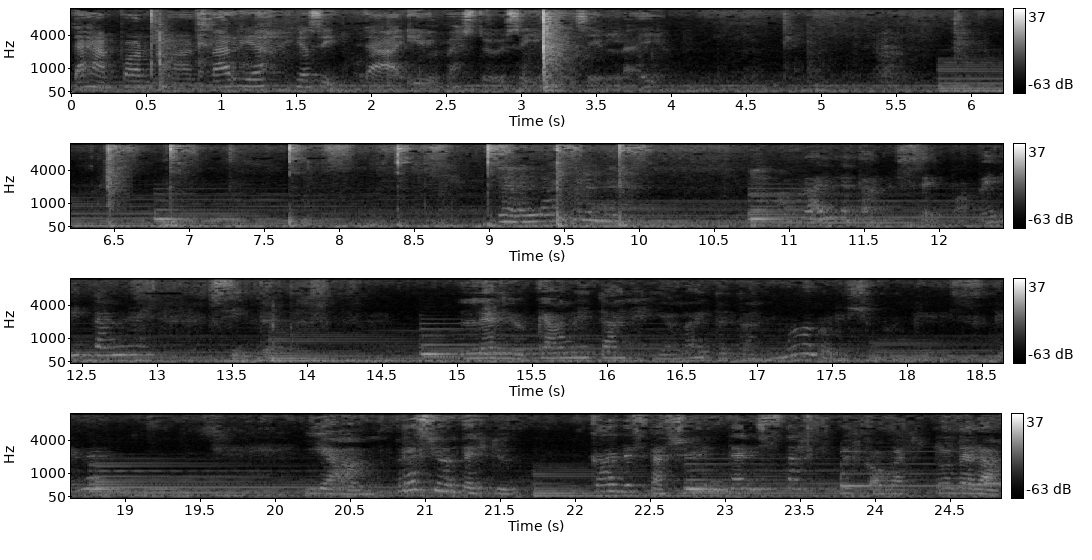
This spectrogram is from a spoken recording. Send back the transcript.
tähän pannaan väriä ja sitten tää ilmestyy siihen silleen. Laitetaan ja laitetaan. Ja pressi on tehty kahdesta sylinteristä, jotka ovat todella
